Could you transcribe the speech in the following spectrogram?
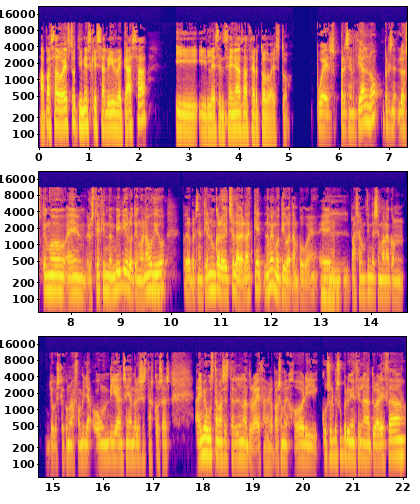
ha pasado esto, tienes que salir de casa y, y les enseñas a hacer todo esto. Pues presencial no, los tengo, en- lo estoy haciendo en vídeo, lo tengo en audio, pero presencial nunca lo he hecho. La verdad que no me motiva tampoco, ¿eh? El pasar un fin de semana con, yo que sé, con una familia o un día enseñándoles estas cosas. A mí me gusta más estar en la naturaleza, me lo paso mejor y cursos de supervivencia en la naturaleza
